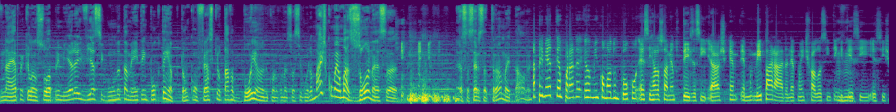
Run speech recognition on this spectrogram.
na época que lançou a primeira, e vi a segunda também tem pouco tempo. Então confesso que eu tava boiando quando começou a segunda. Mas como é uma zona essa. essa série, essa trama e tal, né? A primeira temporada eu me incomodo um pouco esse relacionamento deles, assim, eu acho que é, é meio parada, né? Como a gente falou, assim, tem que Uhum. ter esse, esses,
